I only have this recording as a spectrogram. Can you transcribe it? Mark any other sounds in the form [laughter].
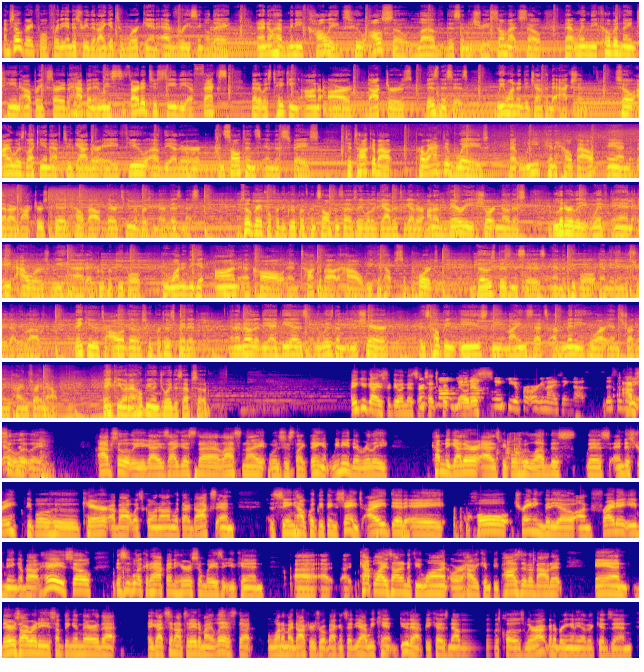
I'm so grateful for the industry that I get to work in every single day. And I know I have many colleagues who also love this industry so much so that when the COVID 19 outbreak started to happen and we started to see the effects that it was taking on our doctors' businesses, we wanted to jump into action. So I was lucky enough to gather a few of the other consultants in this space to talk about proactive ways that we can help out and that our doctors could help out their team members in their business. I'm so grateful for the group of consultants I was able to gather together on a very short notice. Literally within eight hours, we had a group of people who wanted to get on a call and talk about how we could help support those businesses and the people and the industry that we love. Thank you to all of those who participated. And I know that the ideas and the wisdom that you shared is helping ease the mindsets of many who are in struggling times right now. Thank you, and I hope you enjoyed this episode. Thank you guys for doing this First on such all, quick Dino, notice. Thank you for organizing this. This is Absolutely. Absolutely, you guys. I just uh last night was just like, dang it, we need to really come together as people who love this this industry, people who care about what's going on with our docs and seeing how quickly things change. I did a whole training video on Friday evening about, hey, so this is what could happen. Here are some ways that you can uh, uh, uh, capitalize on it if you want, or how you can be positive about it. And there's already something in there that it got sent out today to my list that one of my doctors wrote back and said, yeah, we can't do that because now it's closed. We aren't going to bring any other kids in.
